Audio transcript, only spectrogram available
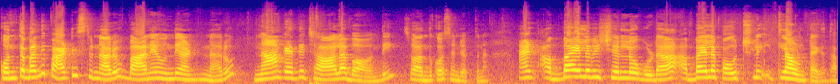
కొంతమంది పాటిస్తున్నారు బాగానే ఉంది అంటున్నారు. నాకైతే చాలా బాగుంది. సో అందుకోసం చెప్తున్నా. అండ్ అబ్బాయిల విషయంలో కూడా అబ్బాయిల పౌచ్లు ఇట్లా ఉంటాయి కదా.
